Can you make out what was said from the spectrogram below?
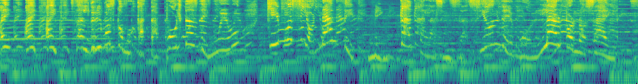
¡Ay, ay, ay! ¿Saldremos como catapultas de nuevo? ¡Qué emocionante! Me encanta la sensación de volar por los aires.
